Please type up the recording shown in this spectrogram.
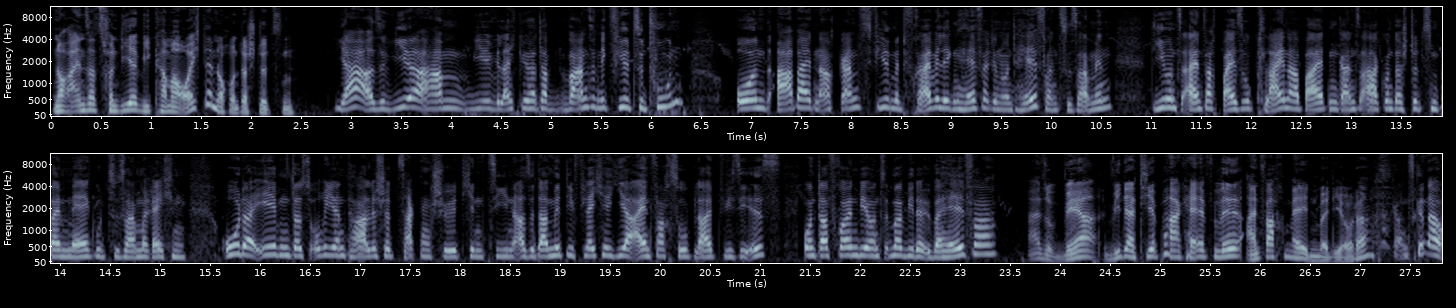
Noch ein Satz von dir, wie kann man euch denn noch unterstützen? Ja, also wir haben, wie ihr vielleicht gehört habt, wahnsinnig viel zu tun und arbeiten auch ganz viel mit freiwilligen Helferinnen und Helfern zusammen, die uns einfach bei so Kleinarbeiten ganz arg unterstützen, beim Mähgut zusammenrechen oder eben das orientalische Zackenschötchen ziehen, also damit die Fläche hier einfach so bleibt, wie sie ist. Und da freuen wir uns immer wieder über Helfer. Also wer wieder Tierpark helfen will, einfach melden bei dir, oder? Ganz genau,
